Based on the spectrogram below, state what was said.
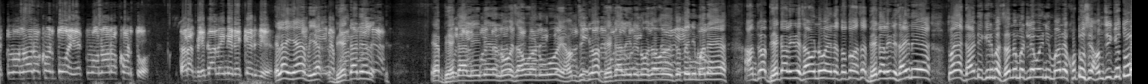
એકલો ન રખડતો એકલો ન રખડતો. તારા ભેગા લઈને રેકેડજે એટલે એ ભેગા ને. એ ભેગા લઈને નો જવાનું હોય સમજી ગયો ભેગા લઈને નો જવાનું હોય તો તેની મને આમ જો ભેગા લઈને જવાનું હોય ને તો તો ભેગા લઈને જાય ને તો અહીંયા ગાંધીગીરીમાં જન્મ જ લેવો એની માને ખોટું છે સમજી ગયો તું?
